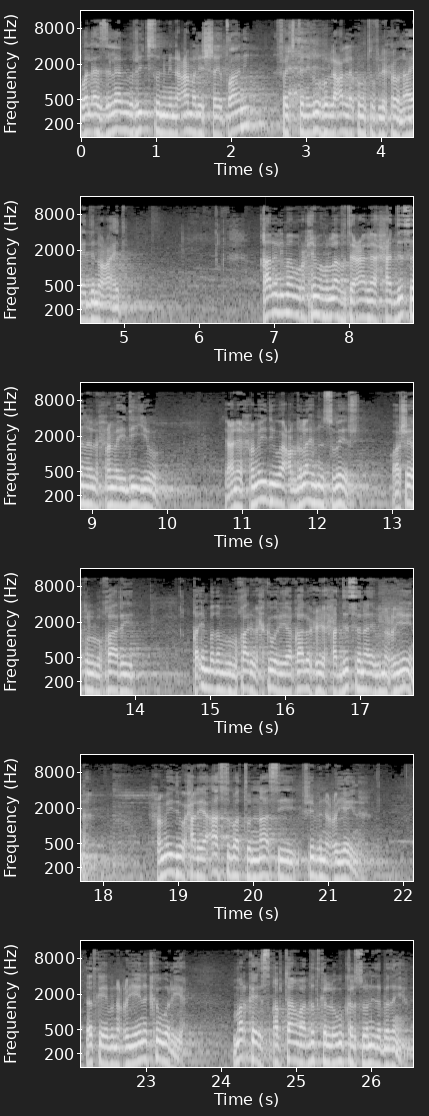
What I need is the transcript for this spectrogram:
wlslaamu rijsun min camali shayطaani fajtanibuuhu lacalakum tuflixuun aayaddii noocahayd qaala alimaam raximah اllahu tacaala xadana alxumaydiyu yani xumaydi waa cabdullahi bnu subayr waa shaykh lbukhaari in badan buu bukhaari wariya qaala wuxuu yihi xadaanaa ibnu cuyayna xumaydi waxaa la yidhaha asbat nnaasi fi bni cuyayna dadka ibnu cuyayne ka wariya markay isqabtaan waa dadka loogu kalsoonida badan yahay.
